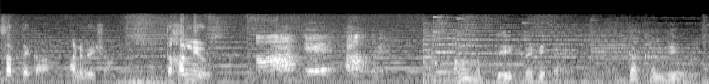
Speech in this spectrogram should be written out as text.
सत्य का अन्वेषण। दखल न्यूज़। आपके हक में। आप देख रहे हैं दखल न्यूज़।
